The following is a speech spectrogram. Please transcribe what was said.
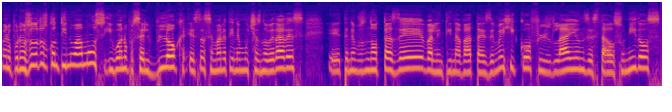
Bueno, pues nosotros continuamos y bueno, pues el blog esta semana tiene muchas novedades. Eh, tenemos notas de Valentina Bata desde México, Fierce Lions de Estados Unidos,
